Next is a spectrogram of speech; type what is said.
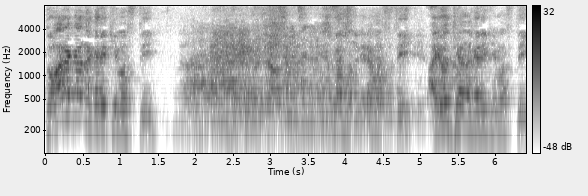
द्वारकानगरे किमस्ति कृष्णमन्दिरम् अस्ति अयोध्यानगरे किमस्ति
